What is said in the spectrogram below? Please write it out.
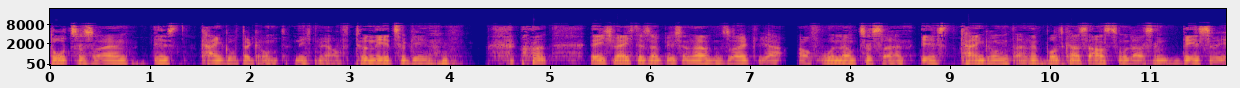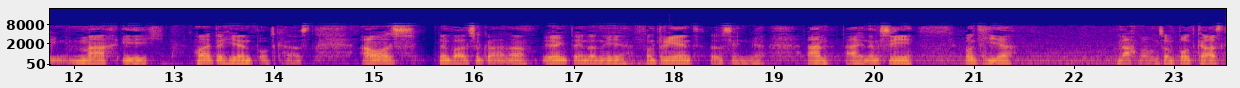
tot zu sein ist kein guter Grund, nicht mehr auf Tournee zu gehen. Und ich weiche das ein bisschen ab und sage, ja, auf Urlaub zu sein ist kein Grund, einen Podcast auszulassen. Deswegen mache ich heute hier einen Podcast aus dem Val Sugana, irgendwo in der Nähe von Trient. Da sind wir an einem See. Und hier machen wir unseren Podcast.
